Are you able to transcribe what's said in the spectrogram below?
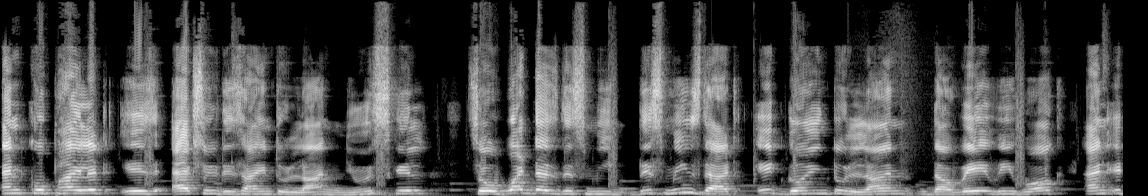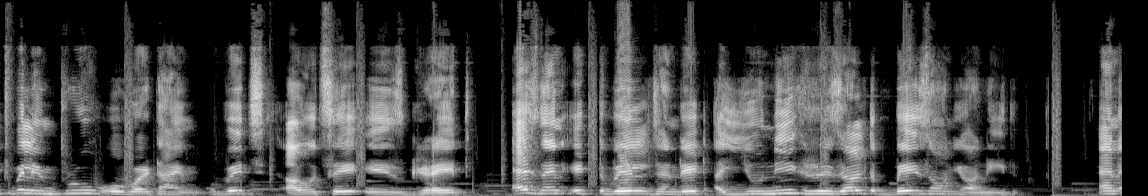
And Copilot is actually designed to learn new skill. So what does this mean? This means that it going to learn the way we work and it will improve over time, which I would say is great. As then it will generate a unique result based on your need. And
